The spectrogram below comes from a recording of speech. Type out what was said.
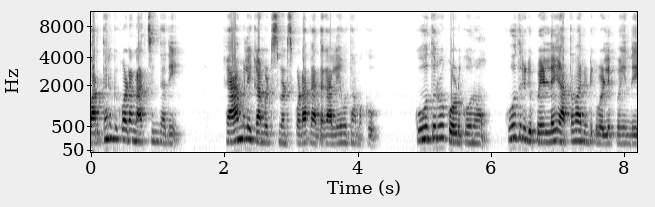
వర్ధనికి కూడా నచ్చింది అది ఫ్యామిలీ కమిట్స్మెంట్స్ కూడా పెద్దగా లేవు తమకు. కూతురు కొడుకును కూతురికి పెళ్ళై అత్తవారింటికి వెళ్ళిపోయింది.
